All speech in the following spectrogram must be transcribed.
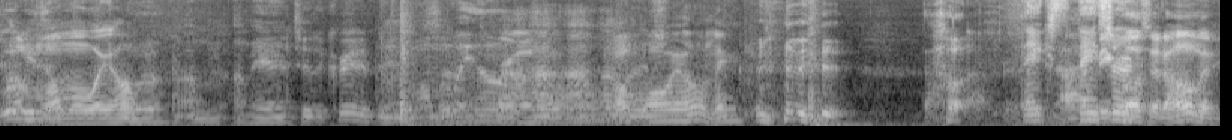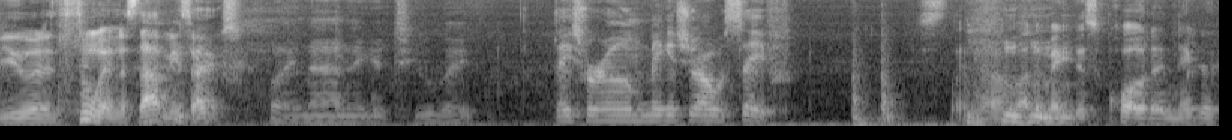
What we I'm on doing? my way home. Well, I'm I'm heading to the crib then. I'm on my way home. I'm on my way home, nigga. Thanks, I'd thanks be for closer to home if you would have went to stop me, sir. thanks. Like nah, nigga, too late. Thanks for um making sure I was safe. Like, nah, I'm about to make this quota, nigga.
